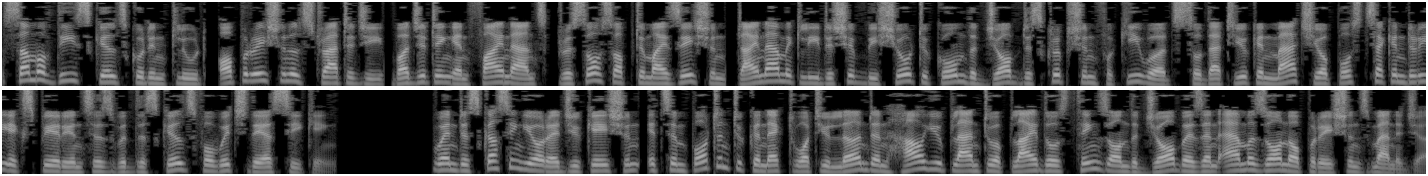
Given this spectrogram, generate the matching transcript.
Some of these skills could include operational strategy, budgeting and finance, resource optimization, dynamic leadership. Be sure to comb the job description for keywords so that you can match your post secondary experiences with the skills for which they are seeking. When discussing your education, it's important to connect what you learned and how you plan to apply those things on the job as an Amazon operations manager.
